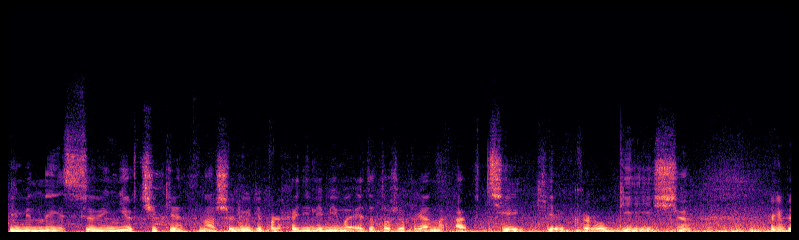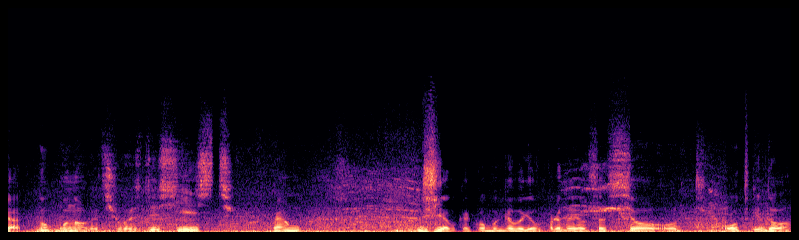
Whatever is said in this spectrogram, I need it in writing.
Именные сувенирчики. Наши люди проходили мимо. Это тоже прямо аптеки, круги еще. Ребят, ну много чего здесь есть. Прям, я как вам и говорил, продается все от, от и до.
